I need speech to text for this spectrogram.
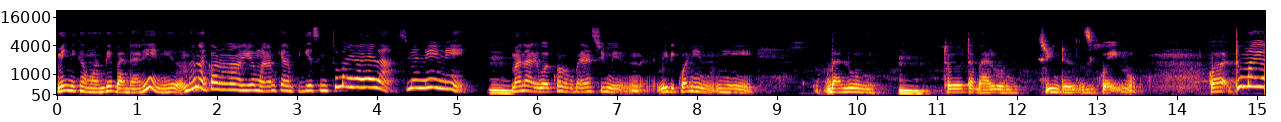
mi nikamwambia bandarini maana kawa naona yule mwanamke anampigia simu tuma hiyo hela sijui nini Mm. maana alikuwa amekubaliana sijui ilikuwa ni, ni baluni Mm. toyota baluni sijui ndo ziko hivyo kwa tuma hiyo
